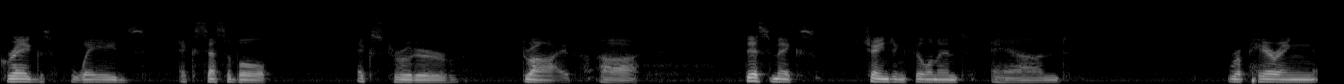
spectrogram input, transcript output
Greg's Wade's accessible extruder drive. Uh, this makes changing filament and repairing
